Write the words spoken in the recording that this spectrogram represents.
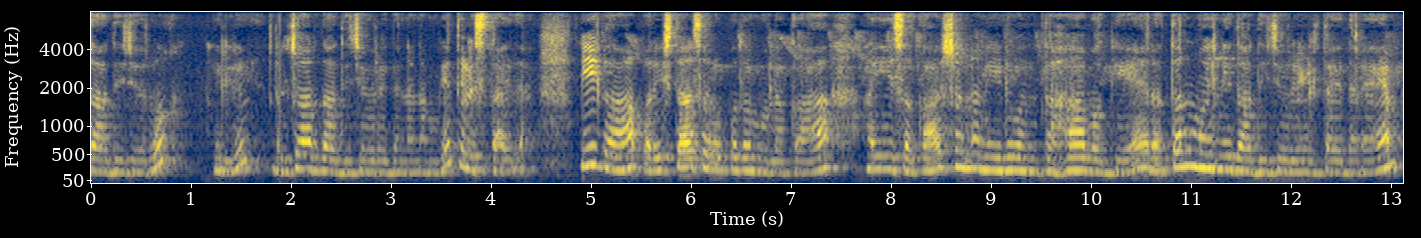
ದಾದೀಜಿಯವರು ಇಲ್ಲಿ ಗುಲ್ಜಾರ್ ದಾದೀಜಿಯವರು ಇದನ್ನು ನಮಗೆ ತಿಳಿಸ್ತಾ ಇದ್ದಾರೆ. ಈಗ ಪರಿಷ್ಠಾ ಸ್ವರೂಪದ ಮೂಲಕ ಈ ಸಕಾಶನ ನೀಡುವಂತಹ ಬಗ್ಗೆ ರತನ್ ಮೋಹಿನಿ ದಾದಿಜಿಯವರು ಹೇಳ್ತಾ ಇದ್ದಾರೆ.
